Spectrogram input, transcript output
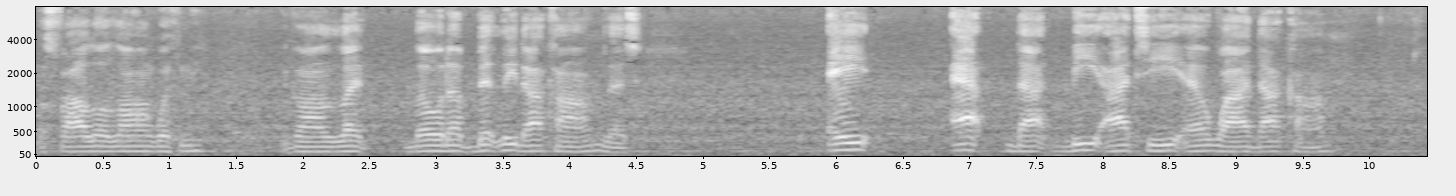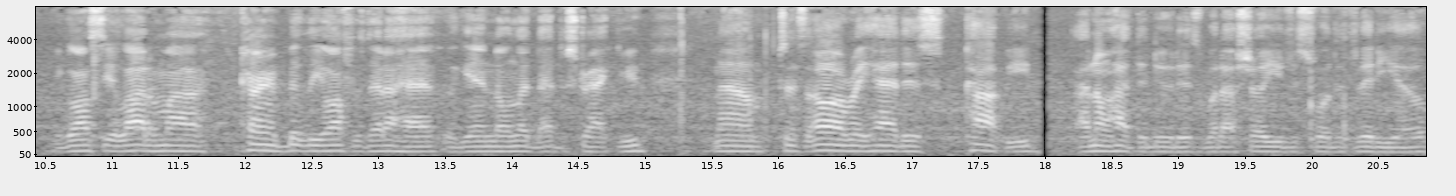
Just follow along with me. You're going to let load up bit.ly.com. That's a app.bitly.com. You're going to see a lot of my current Bitly offers that I have. Again, don't let that distract you. Now, since I already had this copied, I don't have to do this, but I'll show you just for this video.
